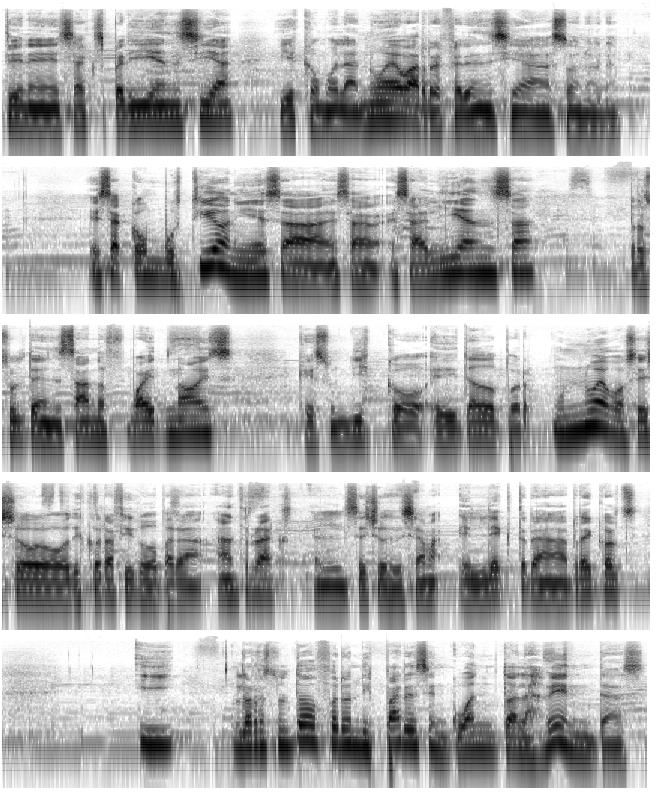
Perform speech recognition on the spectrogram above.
tiene esa experiencia y es como la nueva referencia sonora. Esa combustión y esa, esa alianza resulta en Sound of White Noise, que es un disco editado por un nuevo sello discográfico para Anthrax, el sello se llama Electra Records, y los resultados fueron dispares en cuanto a las ventas.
